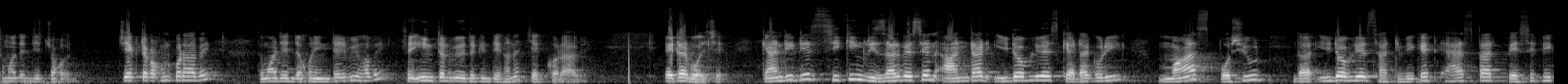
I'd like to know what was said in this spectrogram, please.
তোমাদের যে চেকটা কখন করা হবে? তোমাদের যখন ইন্টারভিউ হবে, সেই ইন্টারভিউতে কিন্তু এখানে চেক করা হবে। এটার বলছে candidate seeking reservation under EWS category must possessed the EWS certificate as per specific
